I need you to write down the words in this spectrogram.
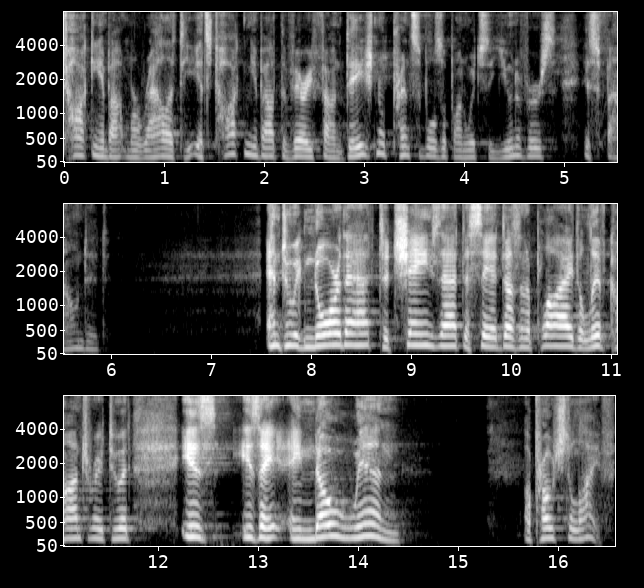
talking about morality. It's talking about the very foundational principles upon which the universe is founded. And to ignore that, to change that, to say it doesn't apply, to live contrary to it, is, is a, a no win approach to life.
